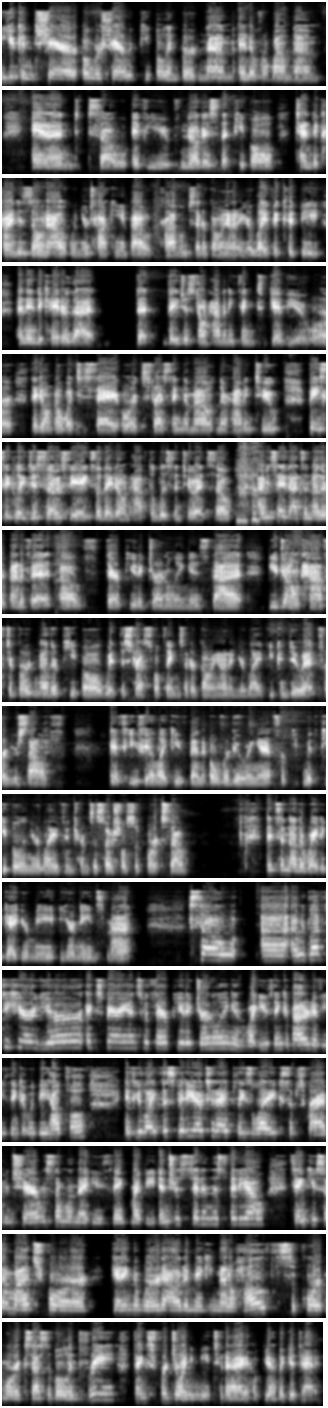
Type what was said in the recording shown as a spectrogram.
you can share, overshare with people and burden them and overwhelm them. And so if you've noticed that people tend to kind of zone out when you're talking about problems that are going on in your life, it could be an indicator that that they just don't have anything to give you or they don't know what to say or it's stressing them out and they're having to basically dissociate so they don't have to listen to it. So I would say that's another benefit of therapeutic journaling is that you don't have to burden other people with the stressful things that are going on in your life. You can do it for yourself if you feel like you've been overdoing it for with people in your life in terms of social support. So it's another way to get your me your needs met. So uh, I would love to hear your experience with therapeutic journaling and what you think about it. If you think it would be helpful. If you like this video today, please like, subscribe, and share with someone that you think might be interested in this video. Thank you so much for getting the word out and making mental health support more accessible and free. Thanks for joining me today. Hope you have a good day.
